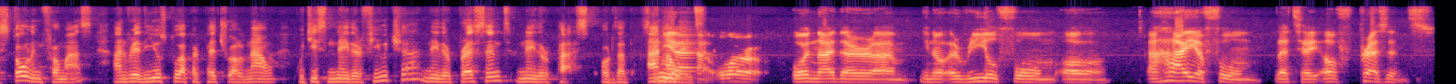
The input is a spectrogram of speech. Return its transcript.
stolen from us and reduced to a perpetual now, which is neither future, neither present, neither past, or that annihilates. Yeah, or, or neither, um, you know, a real form or a higher form, let's say, of presence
